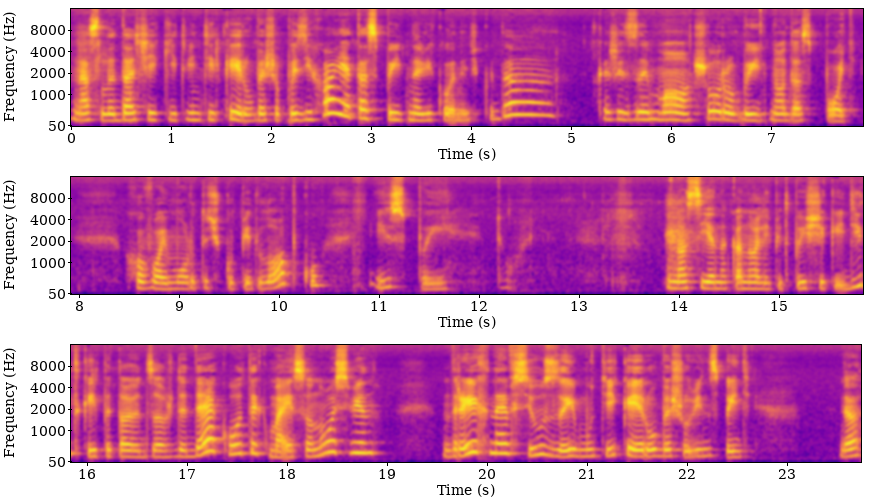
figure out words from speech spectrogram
У нас ледачий кіт, він тільки робить, що позіхає та спить на віконечку. Да. Каже, зима, що робить? Надо спать. Ховай мордочку під лапку і спи. У нас є на каналі підписчики і дітки і питають завжди, де котик Мейсон. Ось він дрихне всю зиму, тільки й робить, що він спить. Да?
